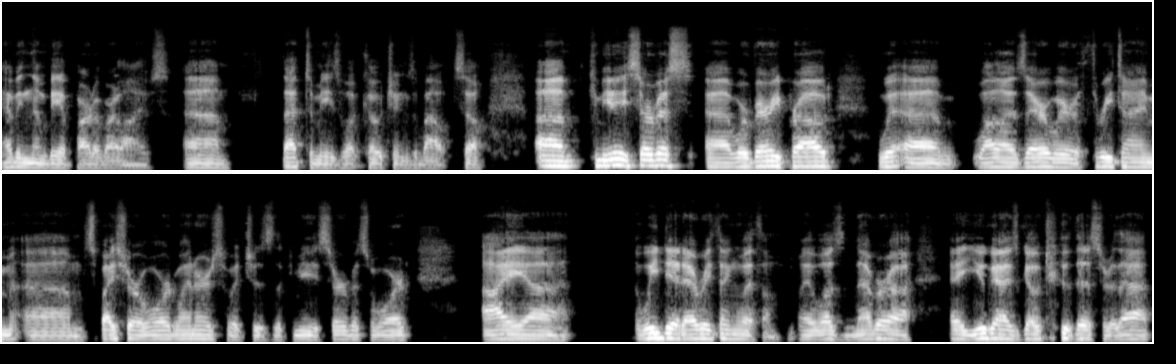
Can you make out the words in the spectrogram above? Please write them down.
having them be a part of our lives um, that to me is what coaching is about so um, community service uh, we're very proud we, um, while i was there we were three-time um, spicer award winners which is the community service award I uh, we did everything with them. It was never a hey, you guys go do this or that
